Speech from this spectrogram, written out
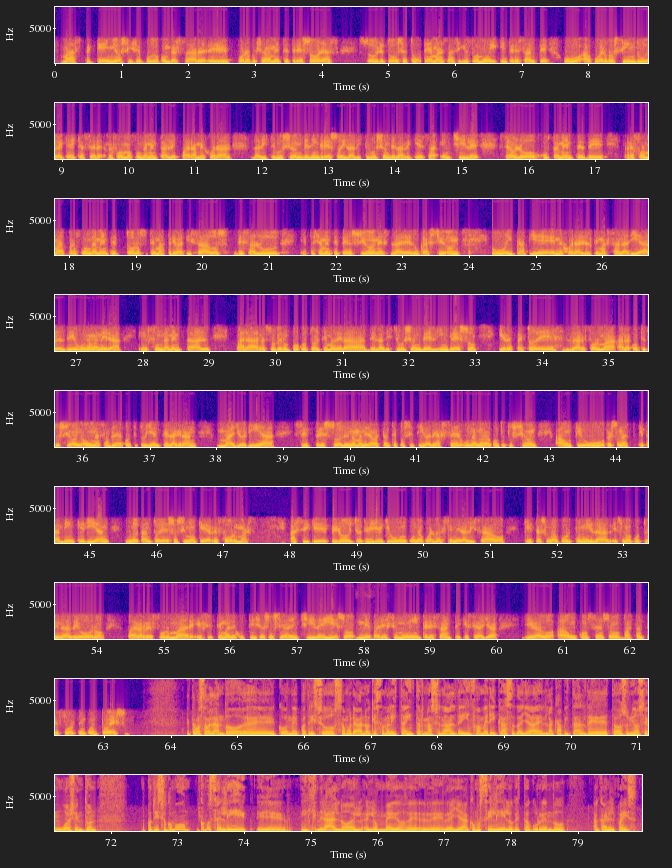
más pequeños y se pudo conversar eh, por aproximadamente tres horas sobre todos estos temas, así que fue muy interesante. Hubo acuerdos sin duda que hay que hacer reformas fundamentales para mejorar la distribución del ingreso y la distribución de la riqueza en Chile. Se habló justamente de reformar profundamente todos los sistemas privatizados de salud, especialmente pensiones, la educación. Hubo hincapié en mejorar el tema salarial de una manera eh, fundamental para resolver un poco todo el tema de la, de la distribución del ingreso. Y respecto de la reforma a la Constitución o una asamblea constituyente, la gran mayoría se expresó de una manera bastante positiva de hacer una nueva constitución, aunque hubo personas que también querían no tanto eso, sino que reformas. Así que, pero yo te diría que hubo un acuerdo generalizado que esta es una oportunidad, es una oportunidad de oro para reformar el sistema de justicia social en Chile y eso me parece muy interesante que se haya llegado a un consenso bastante fuerte en cuanto a eso. Estamos hablando con eh, Patricio Zamorano, que es analista internacional de Infoaméricas, de allá en la capital de Estados Unidos, en Washington. Patricio, ¿cómo, cómo se lee eh, en general ¿no? en, los medios de, de, allá? ¿Cómo se lee lo que está ocurriendo acá en el país?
